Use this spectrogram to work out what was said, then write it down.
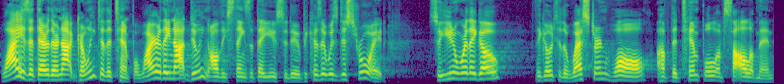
Why is it there they're not going to the temple? Why are they not doing all these things that they used to do? Because it was destroyed. So you know where they go? They go to the western wall of the Temple of Solomon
